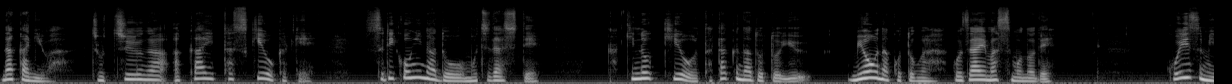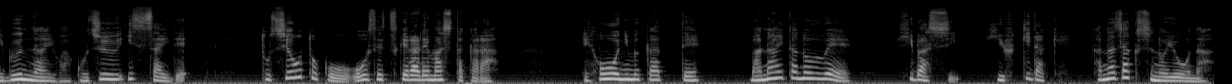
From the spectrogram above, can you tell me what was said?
中には女中が赤いたすきをかけすりこぎなどを持ち出して柿の木を叩くなどという妙なことがございますもので小泉文内は51歳で年男を仰せつけられましたから恵方に向かってまな板の上へ火箸火吹き竹金弱手のような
